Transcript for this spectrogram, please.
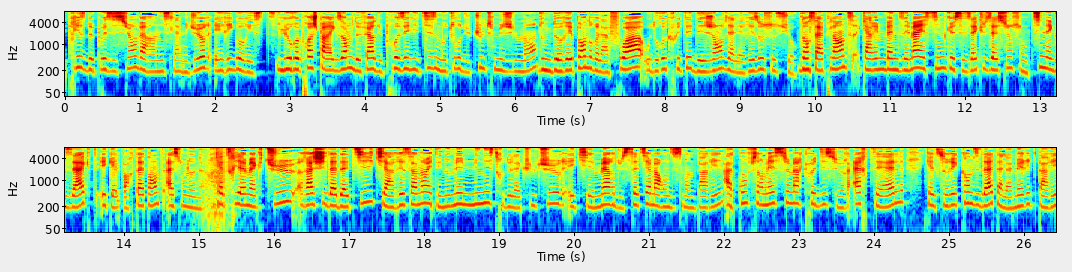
prises de position vers un islam dur et rigoriste. Il lui reproche par exemple de faire du prosélytisme autour du culte musulman, donc de répandre la foi ou de recruter des gens via les réseaux sociaux. Dans sa plainte, Karim Benzema estime que ces accusations sont inexactes et qu'elles portent atteinte à son honneur. Quatrième actu, Rachida Dati, qui a récemment été nommée ministre de la Culture et qui est maire du 7e arrondissement de Paris, a confirmé ce mercredi sur RTL qu'elle serait candidate à la mairie de Paris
